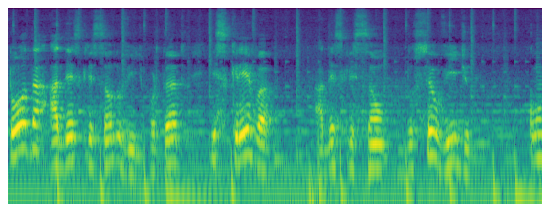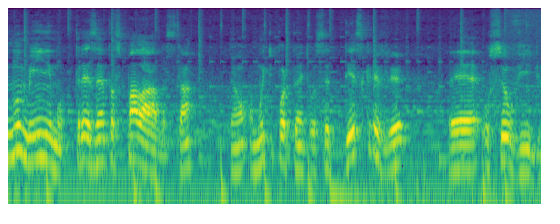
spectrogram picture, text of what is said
toda a descrição do vídeo. Portanto, escreva a descrição do seu vídeo com no mínimo 300 palavras, tá? Então é muito importante você descrever é, o seu vídeo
